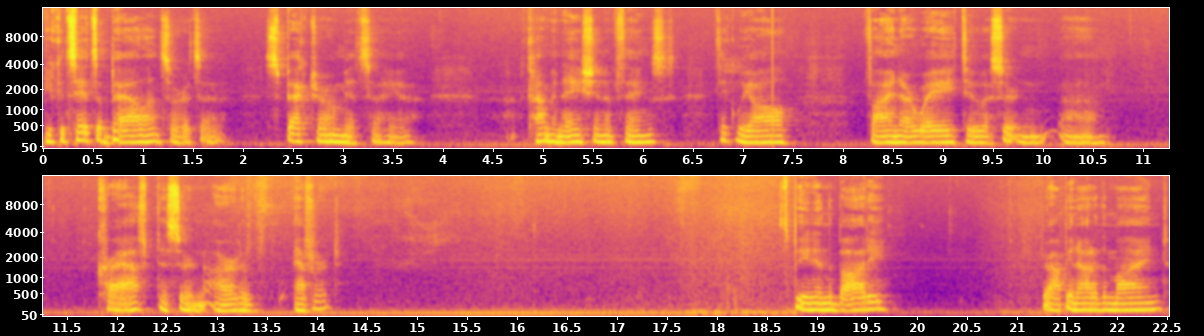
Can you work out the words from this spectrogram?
you could say it's a balance or it's a spectrum, it's a, uh combination of things. I think we all find our way to a certain um, craft, a certain art of effort. It's being in the body, dropping out of the mind,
